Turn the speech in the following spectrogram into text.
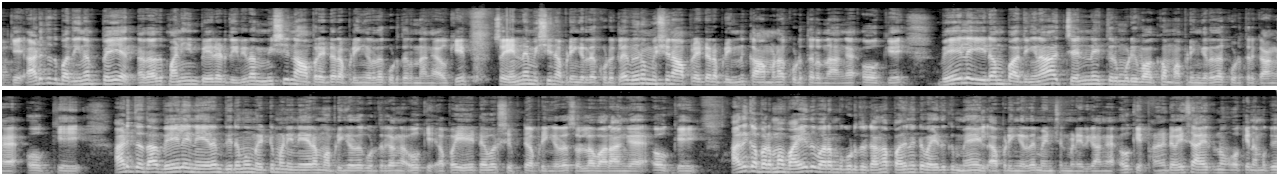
ஓகே அடுத்தது பார்த்தீங்கன்னா பெயர் அதாவது பணியின் பெயர் எடுத்துக்கிட்டிங்கன்னா மிஷின் ஆப்ரேட்டர் அப்படிங்கிறத கொடுத்துருந்தாங்க ஓகே ஸோ என்ன மிஷின் அப்படிங்கிறத கொடுக்கல வெறும் மிஷின் ஆப்ரேட்டர் அப்படின்னு காமனாக கொடுத்துருந்தாங்க ஓகே வேலை இடம் பார்த்தீங்கன்னா சென்னை திருமுடிவாக்கம் அப்படிங்கிறத கொடுத்துருக்காங்க ஓகே அடுத்ததாக வேலை நேரம் தினமும் எட்டு மணி நேரம் அப்படிங்கிறத கொடுத்துருக்காங்க ஓகே அப்போ எயிட் ஹவர் ஷிஃப்ட் அப்படிங்கிறத சொல்ல வராங்க ஓகே அதுக்கப்புறமா வயது வரம்பு கொடுத்துருக்காங்க பதினெட்டு வயதுக்கு மேல் அப்படிங்கிறத மென்ஷன் பண்ணியிருக்காங்க ஓகே பதினெட்டு வயசு ஆயிருக்கணும் ஓகே நமக்கு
